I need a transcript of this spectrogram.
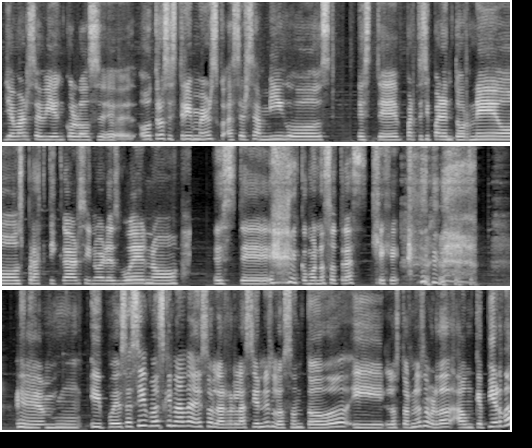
llevarse bien con los eh, otros streamers, hacerse amigos, este, participar en torneos, practicar si no eres bueno, este, como nosotras, jeje. Em, y pues así, más que nada eso, las relaciones lo son todo y los torneos, la verdad, aunque pierdas,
